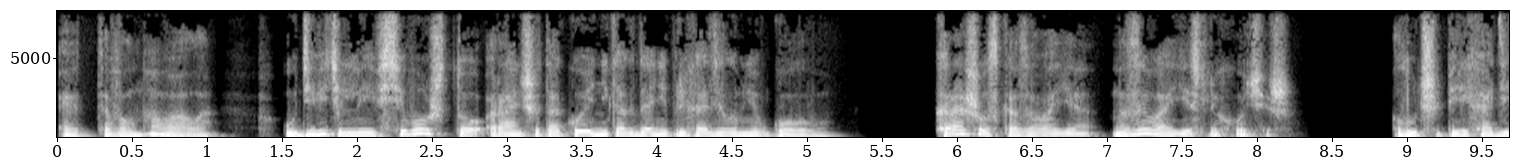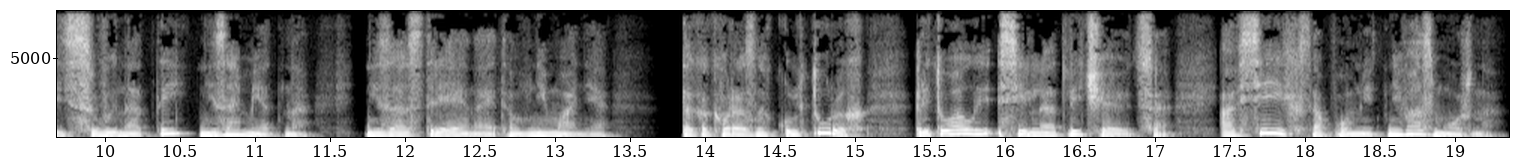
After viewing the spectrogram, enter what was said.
Это волновало. Удивительнее всего, что раньше такое никогда не приходило мне в голову. «Хорошо», — сказала я, — «называй, если хочешь». Лучше переходить с «вы» на «ты» незаметно, не заостряя на этом внимание, так как в разных культурах ритуалы сильно отличаются, а все их запомнить невозможно.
